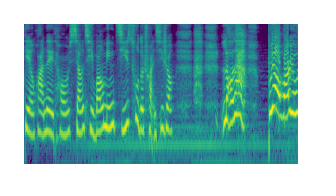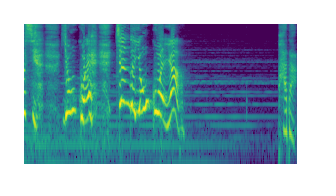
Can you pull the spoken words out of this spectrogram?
电话那头响起王明急促的喘息声：“老大，不要玩游戏，有鬼，真的有鬼呀！”啪嗒，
